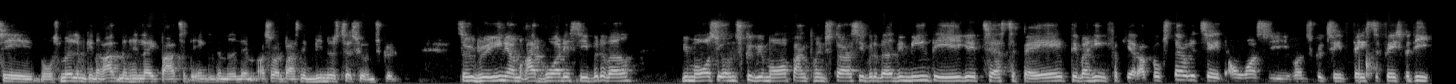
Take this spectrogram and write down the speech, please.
til vores medlem generelt, men heller ikke bare til det enkelte medlem. Og så var det bare sådan, at vi er nødt til at sige undskyld. Så vi blev enige om ret hurtigt at sige, ved du hvad, vi må også sige undskyld, vi må over banke på en større sige, ved du hvad, vi mente det ikke, tage os tilbage, det var helt forkert, og bogstaveligt talt over at sige undskyld til en face-to-face, fordi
